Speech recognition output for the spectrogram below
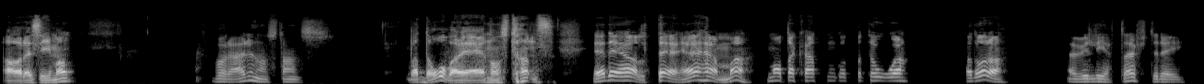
Ja, det är Simon. Var är du någonstans? Vadå var jag är någonstans? Ja, det är jag alltid. Jag är hemma. Matar katten, gått på toa. Vadå då? Jag vill leta efter dig.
